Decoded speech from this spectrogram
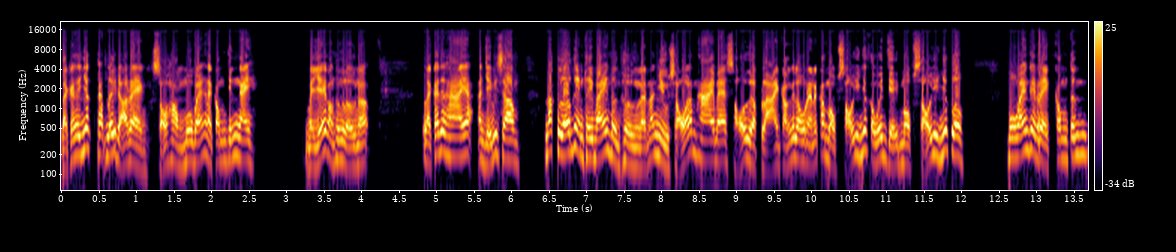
Là cái thứ nhất, pháp lý rõ ràng, sổ hồng mua bán là công chứng ngay, mà giá còn thương lượng nữa. Là cái thứ hai á, anh chị biết sao không? Đất lớn em thi bán thường thường là nó nhiều sổ lắm, hai ba sổ gộp lại, còn cái lô này nó có một sổ duy nhất rồi quý anh chị, một sổ duy nhất luôn mua bán cái rệt công chứng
